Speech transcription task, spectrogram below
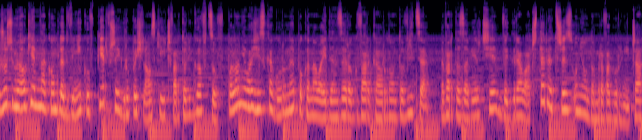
Rzućmy okiem na komplet wyników pierwszej grupy śląskiej czwartoligowców. Polonia Łaziska Górne pokonała 1-0 Gwarka Ornontowice. Warta Zawiercie wygrała 4-3 z Unią Dąbrowa Górnicza.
